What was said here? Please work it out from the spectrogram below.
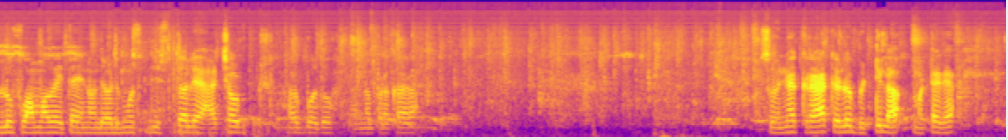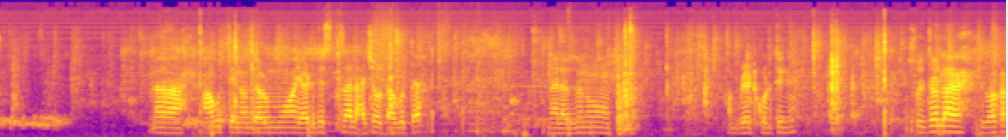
ಫುಲ್ಲು ಫಾರ್ಮ್ ಆಗೈತೆ, ಇನ್ನೊಂದು ಎರಡು ಮೂರು ದಿವಸದಲ್ಲಿ ಆಚ್ ಔಟ್ ಆಗ್ಬೋದು ನನ್ನ ಪ್ರಕಾರ. ಸೊ ಇನ್ನೂ ಕ್ರ್ಯಾಕ್ ಎಲ್ಲೂ ಬಿಟ್ಟಿಲ್ಲ ಮೊಟ್ಟೆಗೆ. ಆಗುತ್ತೆ, ಇನ್ನೊಂದು ಎರಡು ಮೂ, ಎರಡು ದಿವಸದಲ್ಲಿ ಆಚ್ ಔಟ್ ಆಗುತ್ತೆ. ಆಮೇಲೆ ಅದನ್ನು ಅಪ್ಡೇಟ್ ಕೊಡ್ತೀನಿ. ಸೊ ಇದೆಲ್ಲ ಇವಾಗ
